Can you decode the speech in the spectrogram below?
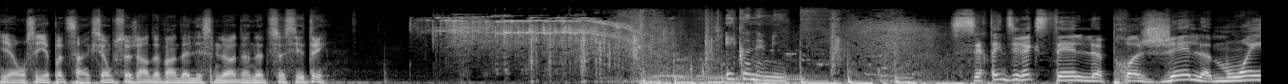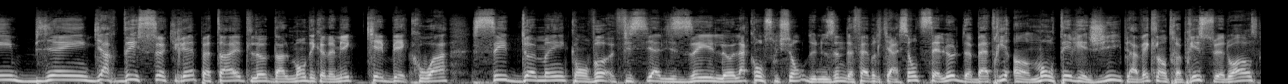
Y a- on sait qu'il n'y a pas de sanction pour ce genre de vandalisme-là dans notre société. Économie. Certains diraient que c'était le projet le moins bien gardé secret peut-être là dans le monde économique québécois. C'est demain qu'on va officialiser là, la construction d'une usine de fabrication de cellules de batterie en Montérégie puis avec l'entreprise suédoise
